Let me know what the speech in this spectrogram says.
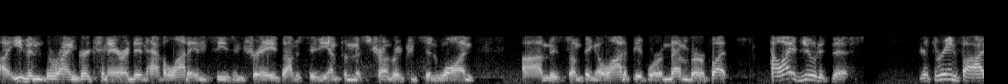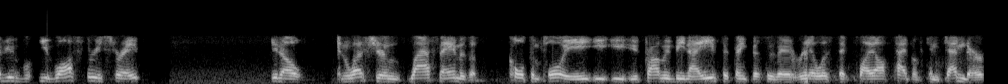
Uh, even the Ryan Grigson era didn't have a lot of in-season trades. Obviously, the infamous Trent Richardson one um, is something a lot of people remember. But how I view it is this: you're three and five. You've you've lost three straight. You know, unless your last name is a Colt employee, you, you- you'd probably be naive to think this is a realistic playoff type of contender.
